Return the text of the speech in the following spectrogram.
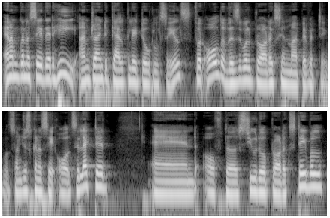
And I'm going to say that, hey, I'm trying to calculate total sales for all the visible products in my pivot table. So I'm just going to say all selected and of the pseudo products table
